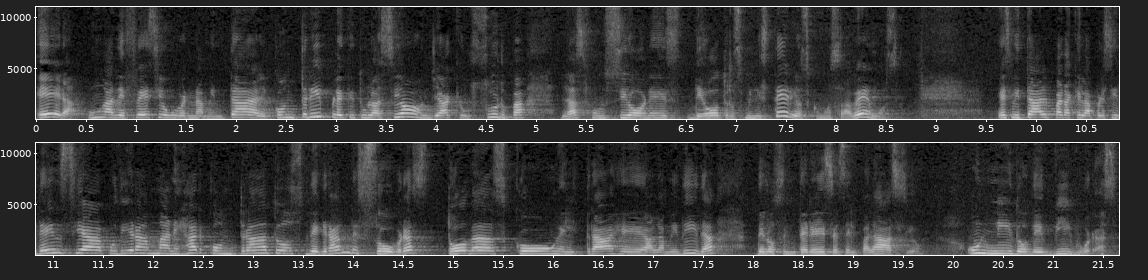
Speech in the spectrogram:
era un adefesio gubernamental con triple titulación, ya que usurpa las funciones de otros ministerios, como sabemos. Es vital para que la presidencia pudiera manejar contratos de grandes obras, todas con el traje a la medida de los intereses del palacio un nido de víboras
